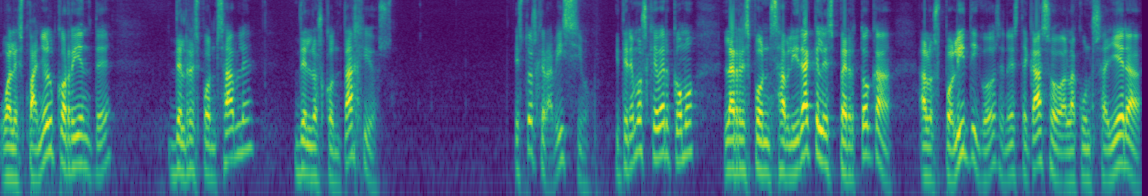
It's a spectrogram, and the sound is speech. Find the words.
o al español corriente del responsable de los contagios. Esto es gravísimo. Y tenemos que ver cómo la responsabilidad que les pertoca a los políticos, en este caso a la consellera,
